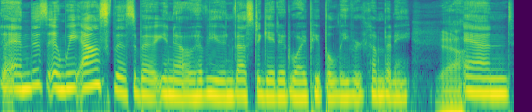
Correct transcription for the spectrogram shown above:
and this and we ask this about you know have you investigated why people leave your company Yeah. and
